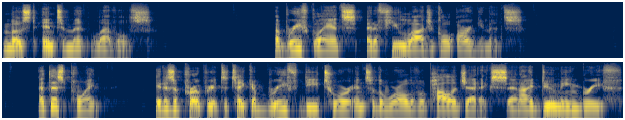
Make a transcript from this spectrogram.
most intimate levels. A brief glance at a few logical arguments. At this point, it is appropriate to take a brief detour into the world of apologetics, and I do mean brief.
